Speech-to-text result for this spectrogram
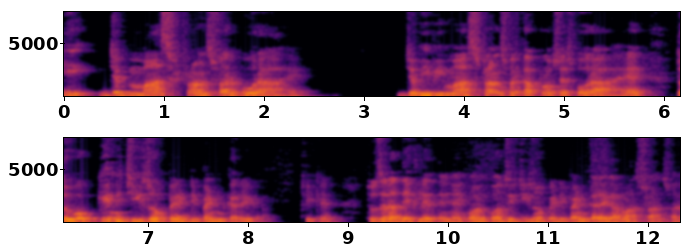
कि जब मास ट्रांसफ़र हो रहा है, जब भी मास ट्रांसफ़र का प्रोसेस हो रहा है तो वो किन चीज़ों पे डिपेंड करेगा? ठीक है? तो जरा देख लेते हैं कौन कौन सी चीज़ों पे डिपेंड करेगा मास ट्रांसफ़र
